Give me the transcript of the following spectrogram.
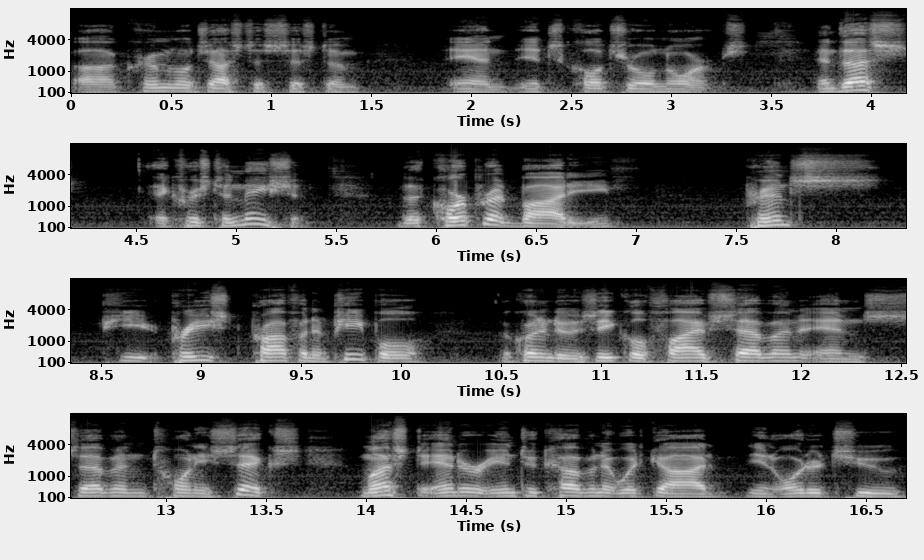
uh, criminal justice system, and its cultural norms. And thus, a Christian nation. The corporate body, Prince priest, prophet, and people, according to Ezekiel 5 7 and 7 26, must enter into covenant with God in order to,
